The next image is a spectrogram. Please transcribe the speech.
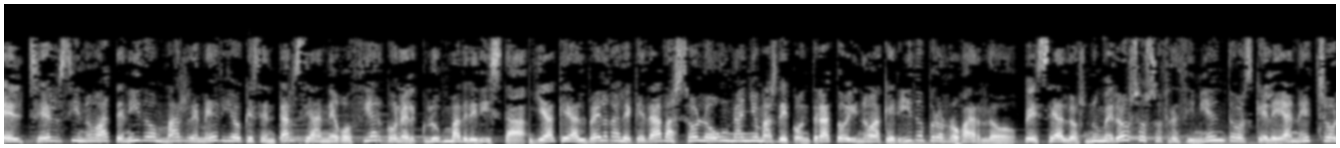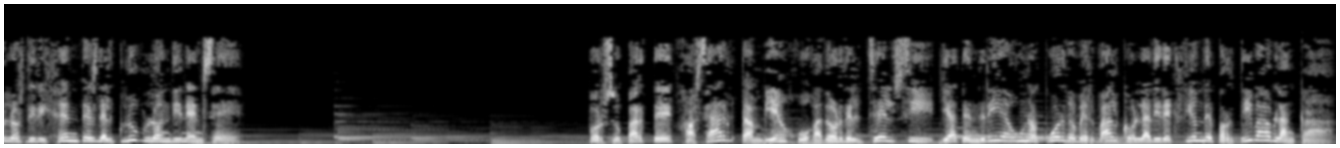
El Chelsea no ha tenido más remedio que sentarse a negociar con el club madridista, ya que al belga le quedaba solo un año más de contrato y no ha querido prorrogarlo, pese a los numerosos ofrecimientos que le han hecho los dirigentes del club londinense. Por su parte, Hazard, también jugador del Chelsea, ya tendría un acuerdo verbal con la dirección deportiva blanca.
